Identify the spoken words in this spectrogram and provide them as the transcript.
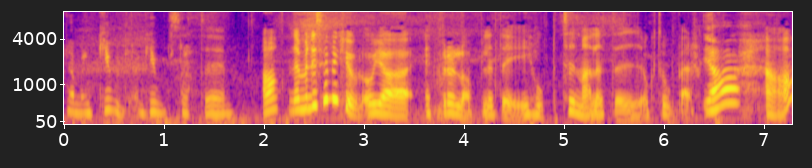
ja men gud ja, gud. Så att, eh, ja, nej, men det ska bli kul att göra ett bröllop lite ihop, teama lite i oktober. Ja, Ja,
